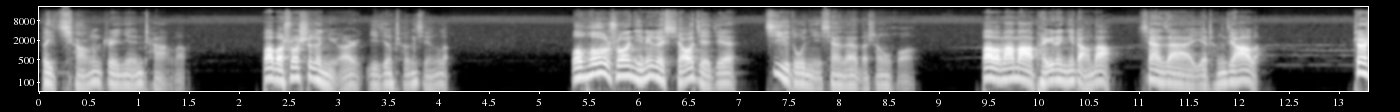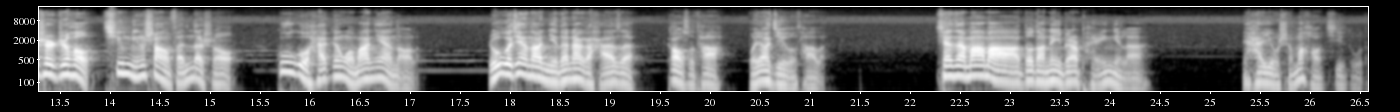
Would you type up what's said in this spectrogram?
被强制引产了。爸爸说是个女儿，已经成型了。我婆婆说：“你那个小姐姐嫉妒你现在的生活，爸爸妈妈陪着你长大，现在也成家了。”这事儿之后，清明上坟的时候，姑姑还跟我妈念叨了：“如果见到你的那个孩子，告诉他不要嫉妒他了。现在妈妈都到那边陪你了，你还有什么好嫉妒的？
